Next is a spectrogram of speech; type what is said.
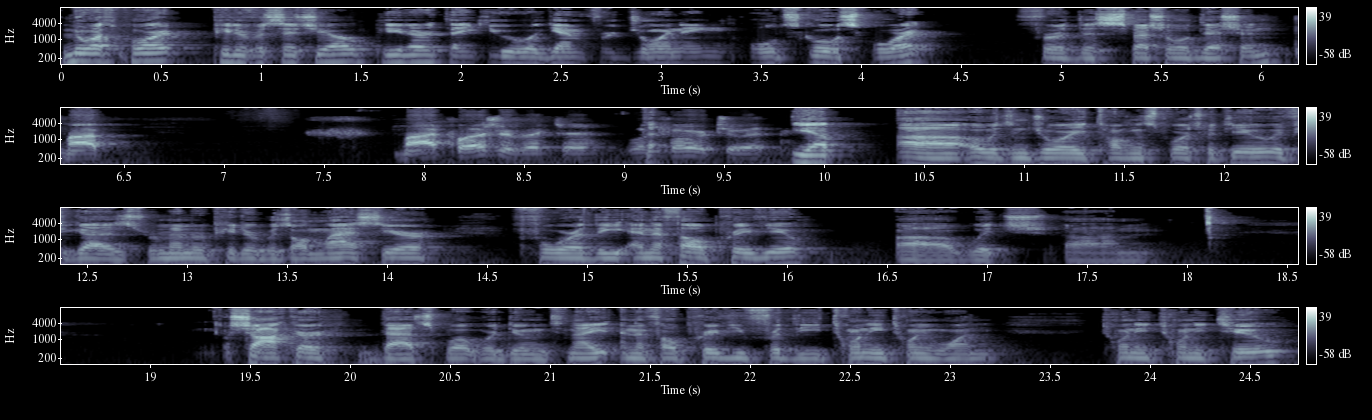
Northport, Peter Vicicio. Peter, thank you again for joining Old School Sport for this special edition. My my pleasure, Victor. Look forward to it. Yep. Uh, always enjoy talking sports with you. If you guys remember, Peter was on last year for the NFL preview, uh, which, um, shocker, that's what we're doing tonight. NFL preview for the 2021 2022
